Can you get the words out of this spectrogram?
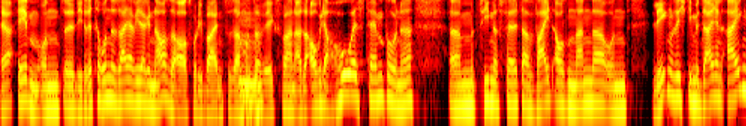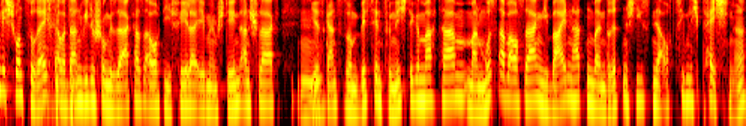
Ja, eben. Und äh, die dritte Runde sah ja wieder genauso aus, wo die beiden zusammen mhm. unterwegs waren. Also auch wieder hohes Tempo, ne? Ähm, ziehen das Feld da weit auseinander und legen sich die Medaillen eigentlich schon zurecht, aber dann, wie du schon gesagt hast, auch die Fehler eben im Stehendanschlag, mhm. die das Ganze so ein bisschen zunichte gemacht haben. Man muss aber auch sagen, die beiden hatten beim dritten Schießen ja auch ziemlich Pech, ne?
